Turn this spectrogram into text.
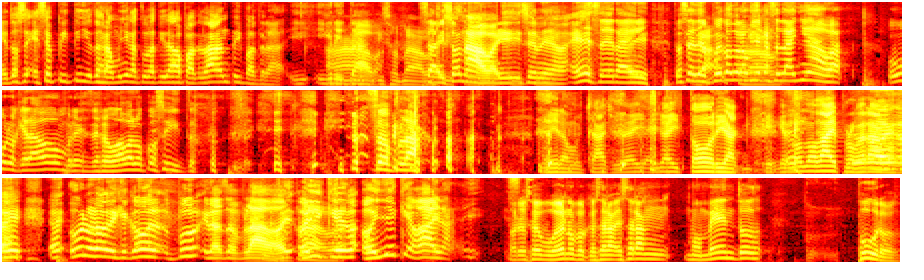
Entonces, ese pitillo, entonces la muñeca tú la tirabas para adelante y para atrás y, y Ah, gritaba. y sonaba, O sea, y sonaba sí, y, sí, y sí. sonaba. Ese era él. Entonces, Ya, después cuando la muñeca se dañaba, uno que era hombre, se robaba los cositos y lo soplaba. Mira, muchachos, hay, hay historia que, que no nos da el programa. Oye, ¿verdad? oye, eh, uno lo dije como pum, y lo soplaba. Oye, oye, qué, oye, qué vaina. Pero eso es bueno porque esos eran, esos eran momentos puros,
